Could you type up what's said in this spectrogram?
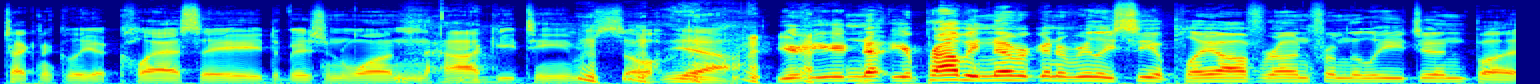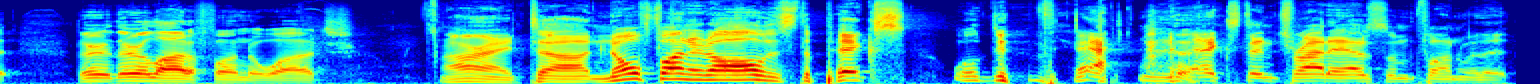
technically a Class A Division One hockey team. So yeah, you're you're ne- you're probably never going to really see a playoff run from the Legion, but they're they're a lot of fun to watch. All right, uh, no fun at all is the picks. We'll do that next and try to have some fun with it.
